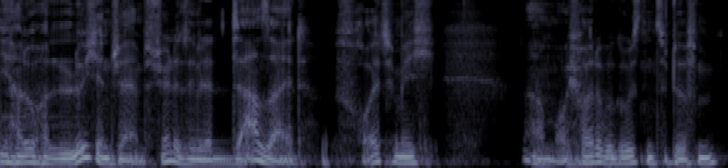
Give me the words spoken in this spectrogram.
Halli, hallo, hallöchen, Jams. Schön, dass ihr wieder da seid. Freut mich, ähm, euch heute begrüßen zu dürfen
